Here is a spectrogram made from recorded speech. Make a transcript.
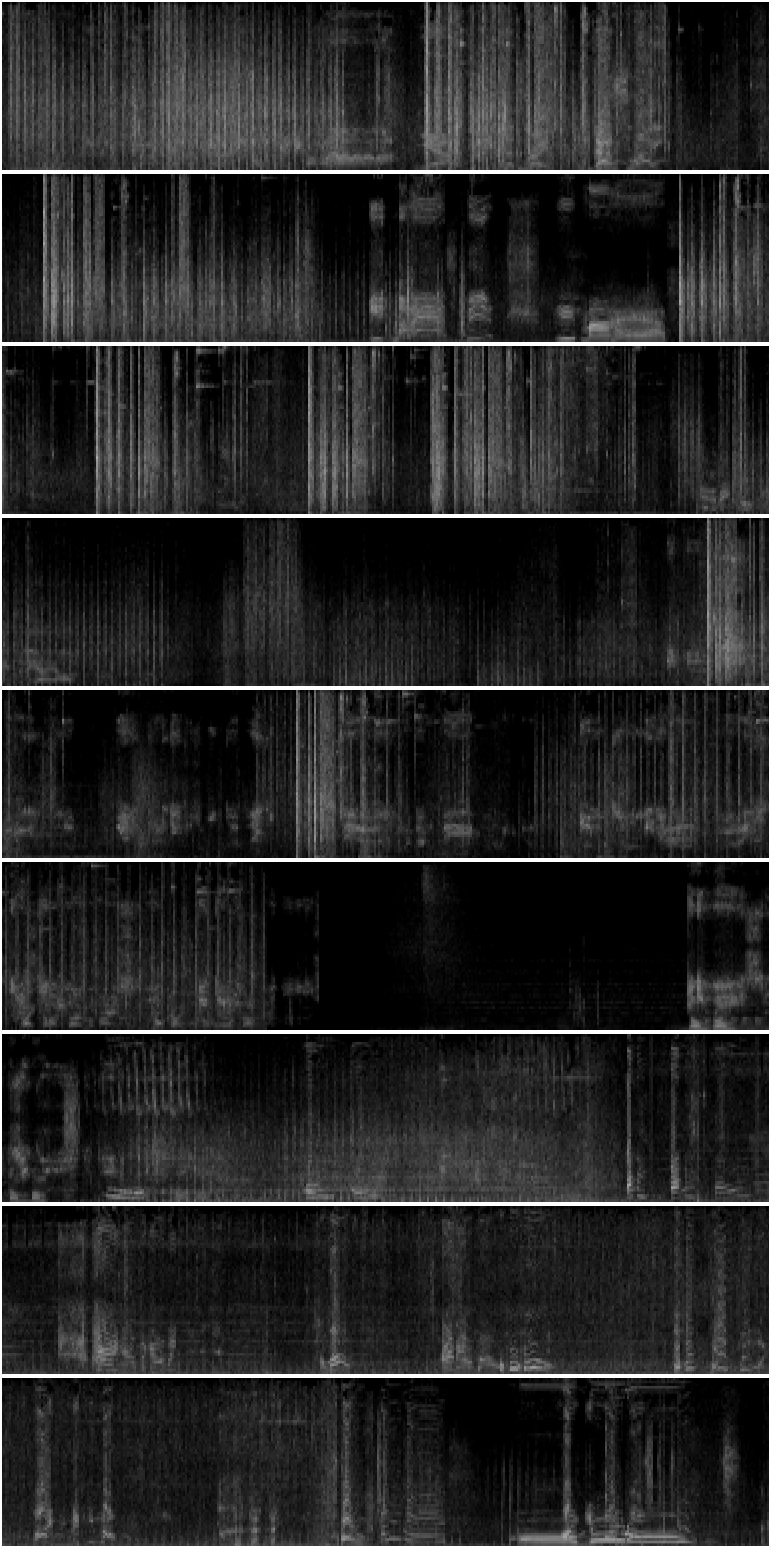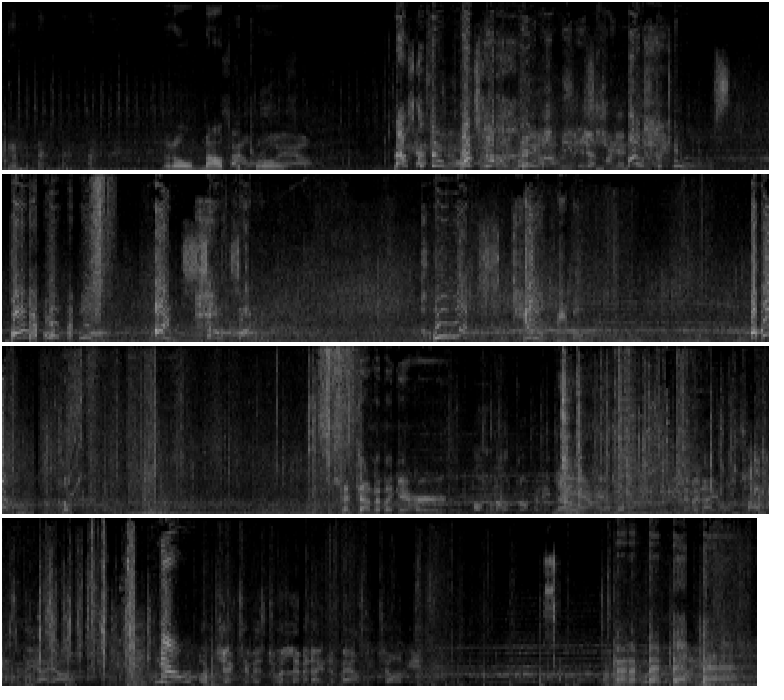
old mouse Battle controls. Royale. Mouse Cthulhu. That's what I'm it is my Mouse Cthulhu's. I'm so excited. Let's kill people. That sounded like it hurt. Hostile dropping into No. the area. What? Eliminate all targets in the AO. no. Objective is to eliminate the bounty target. Ba-da-ba-ba-ba. I'm Love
